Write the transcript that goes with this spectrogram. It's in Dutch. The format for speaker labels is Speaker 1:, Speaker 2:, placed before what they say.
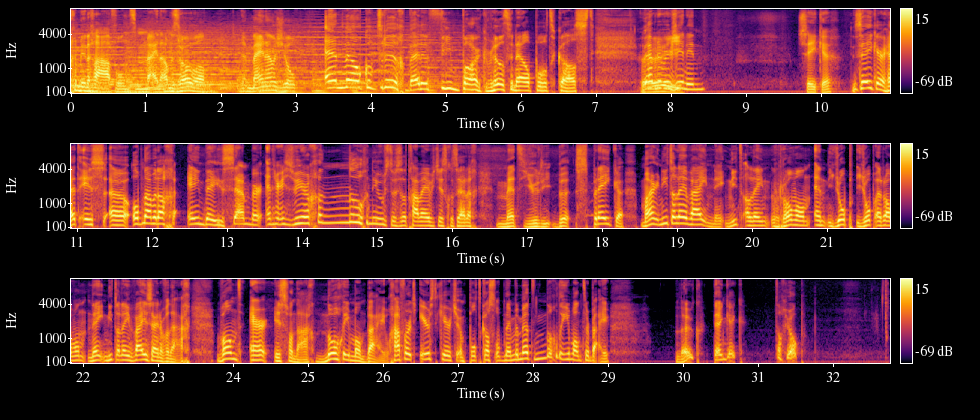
Speaker 1: Goedemorgen, middag, avond. Mijn naam is Rowan.
Speaker 2: En mijn naam is Job.
Speaker 1: En welkom terug bij de Theme Park World NL podcast. We hebben er weer zin in.
Speaker 2: Zeker.
Speaker 1: Zeker, het is uh, opnamedag 1 december en er is weer genoeg nieuws. Dus dat gaan we eventjes gezellig met jullie bespreken. Maar niet alleen wij, nee, niet alleen Rowan en Job, Job en Rowan. Nee, niet alleen wij zijn er vandaag. Want er is vandaag nog iemand bij. We gaan voor het eerste keertje een podcast opnemen met nog iemand erbij. Leuk, denk ik. Toch Job?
